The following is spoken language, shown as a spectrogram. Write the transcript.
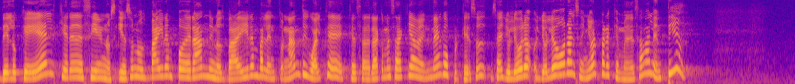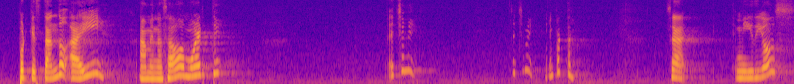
de lo que Él quiere decirnos y eso nos va a ir empoderando y nos va a ir envalentonando igual que, que Sadrach, Mesach y Abednego porque eso, o sea, yo le, oro, yo le oro al Señor para que me dé esa valentía porque estando ahí amenazado a muerte écheme écheme, no importa o sea, mi Dios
